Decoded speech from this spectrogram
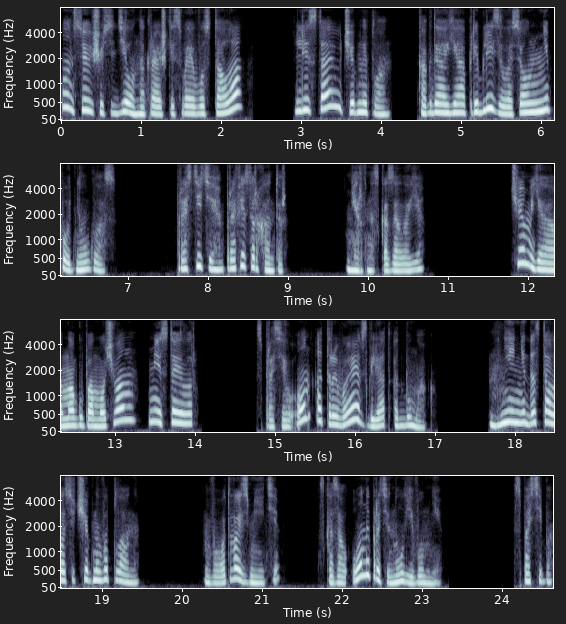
Он все еще сидел на краешке своего стола, листая учебный план. Когда я приблизилась, он не поднял глаз. «Простите, профессор Хантер», — нервно сказала я. «Чем я могу помочь вам, мисс Тейлор?» — спросил он, отрывая взгляд от бумаг. «Мне не досталось учебного плана». «Вот, возьмите», — сказал он и протянул его мне. «Спасибо».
